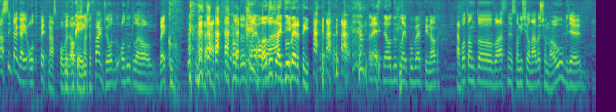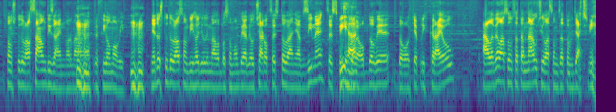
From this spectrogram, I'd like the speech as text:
Asi tak aj od 15 povedal OK. by som, že fakt, že od, od útleho veku. Teda, od útleho Od útlej puberty. Presne, od útlej puberty, no. A potom to vlastne som išiel na VŠMU, kde som študoval sound design normálne, uh-huh. že filmový. Uh-huh. Nedoštudoval som, vyhodili ma, lebo som objavil čaro cestovania v zime cez skúškové obdobie do teplých krajov. Ale veľa som sa tam naučil a som za to vďačný.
